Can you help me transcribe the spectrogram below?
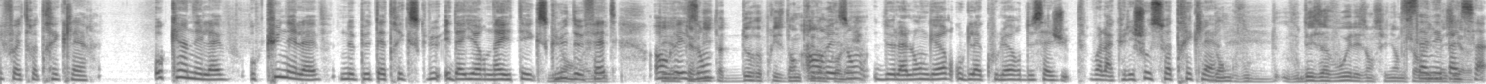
Il faut être très clair. Aucun élève, aucune élève ne peut être exclu, et d'ailleurs n'a été exclu Non, de fait en raison, interdite à deux reprises d'entrée en dans le raison collège. de la longueur ou de la couleur de sa jupe. Voilà, que les choses soient très claires. Donc vous, vous désavouez les enseignants de Ça Charleville n'est pas ça.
